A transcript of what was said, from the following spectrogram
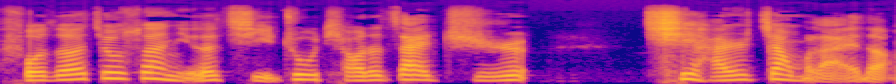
否则就算你的脊柱调的再直，气还是降不来的。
